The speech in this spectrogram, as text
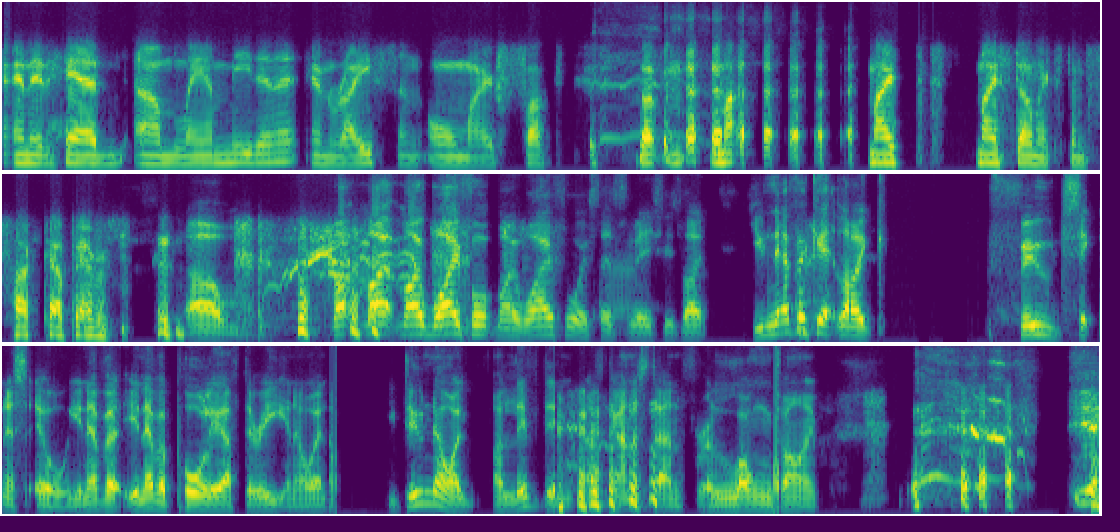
And it had um, lamb meat in it and rice, and oh my fuck, but my my my stomach's been fucked up ever since. oh, my, my my wife my wife always says to me, she's like, you never get like food sickness ill. You never you never poorly after eating. I went, you do know I, I lived in Afghanistan for a long time. Yeah.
